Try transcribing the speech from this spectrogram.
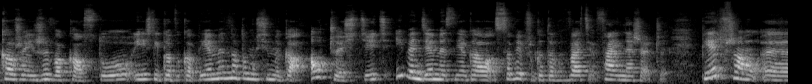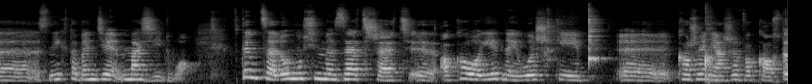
korzeń żywokostu. Jeśli go wykopiemy, no to musimy go oczyścić i będziemy z niego sobie przygotowywać fajne rzeczy. Pierwszą e, z nich to będzie mazidło. W tym celu musimy zetrzeć e, około jednej łyżki e, korzenia żywokostu.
